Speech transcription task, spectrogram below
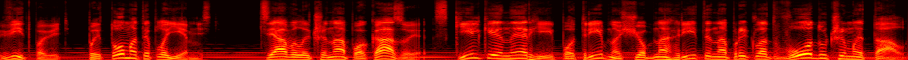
Відповідь питома теплоємність. Ця величина показує, скільки енергії потрібно, щоб нагріти, наприклад, воду чи метал.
